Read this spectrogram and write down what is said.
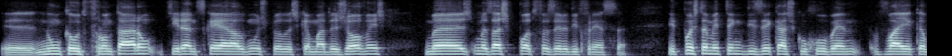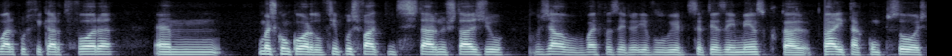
Uh, nunca o defrontaram, tirando se calhar alguns pelas camadas jovens, mas, mas acho que pode fazer a diferença. E depois também tenho de dizer que acho que o Ruben vai acabar por ficar de fora, um, mas concordo, o simples facto de estar no estágio já vai fazer evoluir de certeza imenso, porque está, está e está com pessoas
